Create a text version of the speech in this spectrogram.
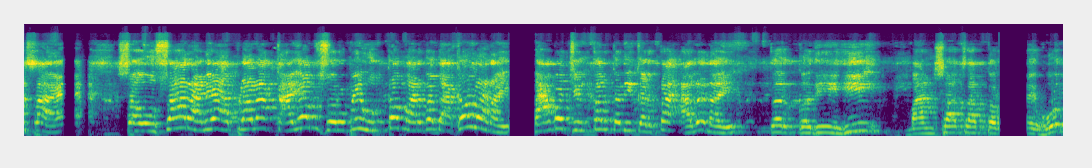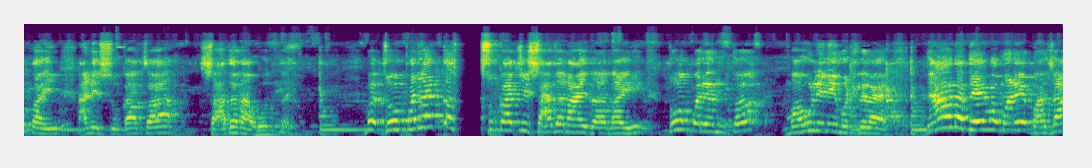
असा आहे संसाराने आपल्याला कायम स्वरूपी उत्तम मार्ग दाखवला नाही. नामचिंतन कधी करता आलं नाही तर कधीही माणसाचा तरुण होत नाही आणि सुखाचा साधना होत नाही. मग जोपर्यंत सुखाची साधन आहे नाही तोपर्यंत माऊलीने म्हटलेलं आहे ज्ञानदेव म्हणे भजा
